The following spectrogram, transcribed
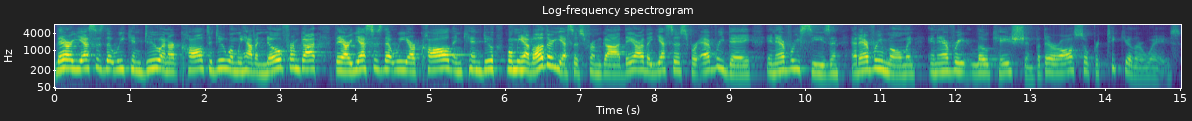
They are yeses that we can do and are called to do when we have a no from God. They are yeses that we are called and can do when we have other yeses from God. They are the yeses for every day, in every season, at every moment, in every location. But there are also particular ways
